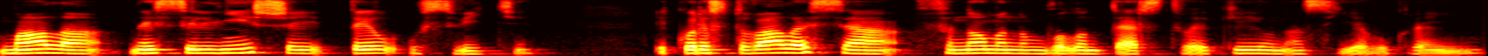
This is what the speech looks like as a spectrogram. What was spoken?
мала найсильніший тил у світі і користувалася феноменом волонтерства, який у нас є в Україні.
